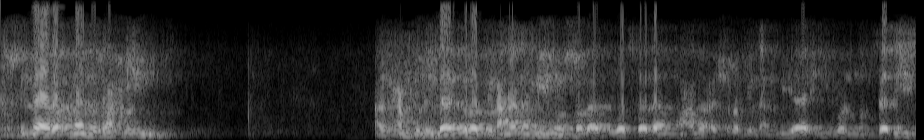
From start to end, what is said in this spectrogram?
بسم الله الرحمن الرحيم. الحمد لله رب العالمين والصلاة والسلام على أشرف الأنبياء والمرسلين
